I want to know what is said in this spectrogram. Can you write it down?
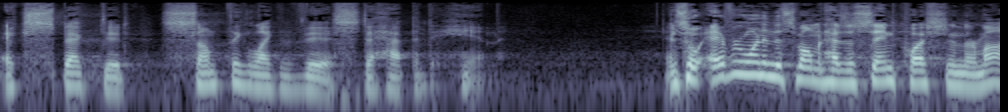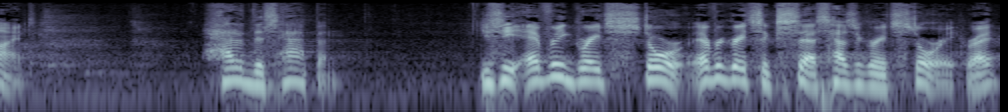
expected something like this to happen to him. And so everyone in this moment has the same question in their mind How did this happen? You see, every great story, every great success has a great story, right?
